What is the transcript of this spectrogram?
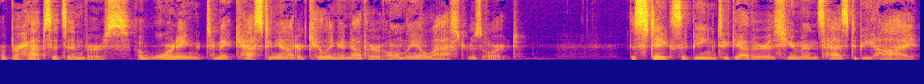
Or perhaps its inverse, a warning to make casting out or killing another only a last resort? The stakes of being together as humans has to be high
